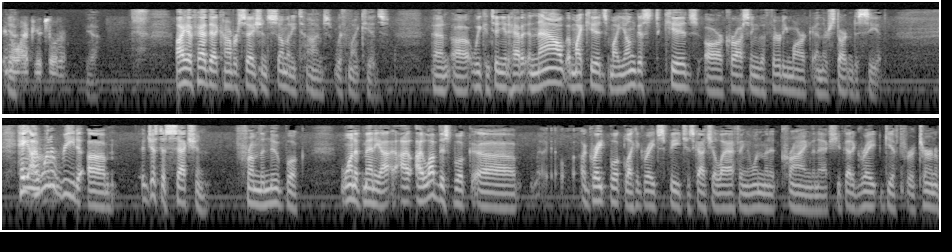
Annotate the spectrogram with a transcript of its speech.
in yeah. the life of your children. Yeah. I have had that conversation so many times with my kids, and uh, we continue to have it. And now my kids, my youngest kids, are crossing the 30 mark, and they're starting to see it. Hey, I want to read um, just a section from the new book, one of many. I, I, I love this book. Uh, a great book, like a great speech, has got you laughing and one minute crying the next. You've got a great gift for a turn of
